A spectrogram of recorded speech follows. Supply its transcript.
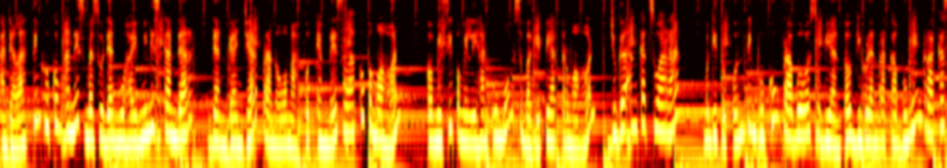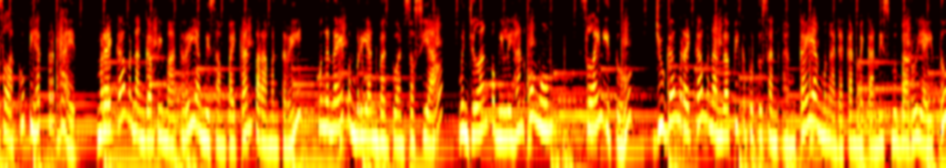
adalah tim hukum Anies Baswedan Muhaimin Iskandar dan Ganjar Pranowo Mahfud MD selaku pemohon, Komisi Pemilihan Umum sebagai pihak termohon juga angkat suara, begitupun tim hukum Prabowo Subianto Gibran Raka Buming Raka selaku pihak terkait. Mereka menanggapi materi yang disampaikan para menteri mengenai pemberian bantuan sosial menjelang pemilihan umum. Selain itu, juga mereka menanggapi keputusan MK yang mengadakan mekanisme baru yaitu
